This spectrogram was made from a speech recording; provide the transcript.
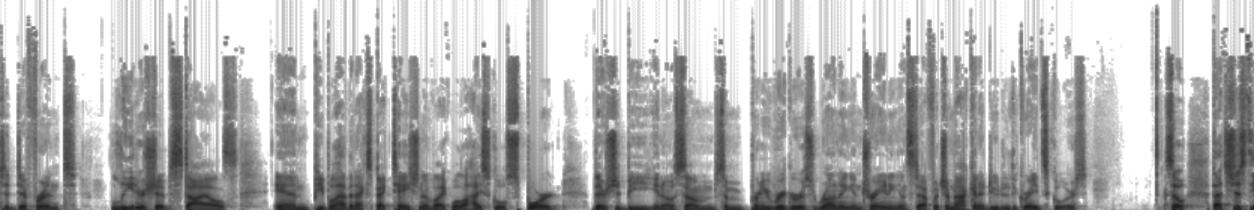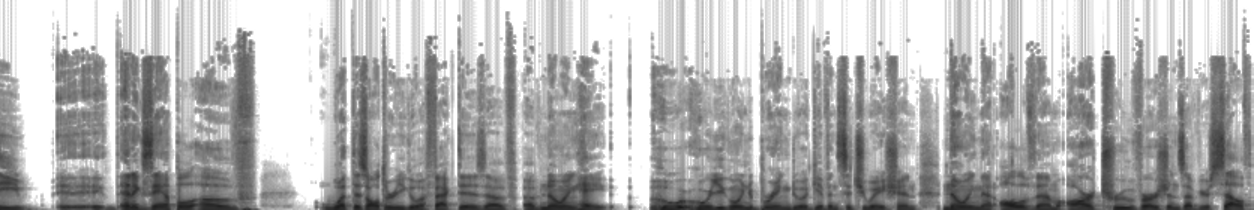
to different leadership styles and people have an expectation of like well a high school sport there should be you know some some pretty rigorous running and training and stuff which i'm not going to do to the grade schoolers. So that's just the uh, an example of what this alter ego effect is of of knowing hey who who are you going to bring to a given situation knowing that all of them are true versions of yourself.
